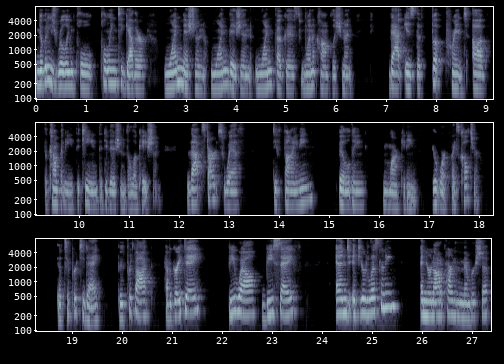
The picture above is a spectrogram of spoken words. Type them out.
Nobody's really pull, pulling together one mission, one vision, one focus, one accomplishment that is the footprint of the company, the team, the division, the location. That starts with defining, building, marketing your workplace culture. That's it for today. Food for thought. Have a great day. Be well, be safe. And if you're listening and you're not a part of the membership,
